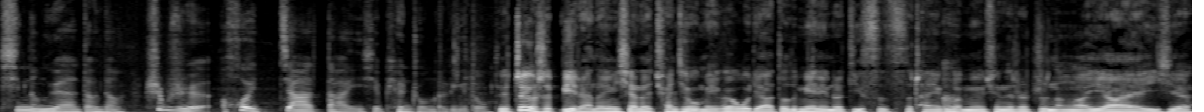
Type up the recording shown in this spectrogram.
新能源等等，是不是会加大一些偏重的力度？对，这个是必然的，因为现在全球每个国家都是面临着第四次产业革命，现在是智能啊、AI 一些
